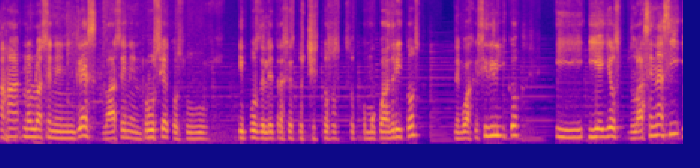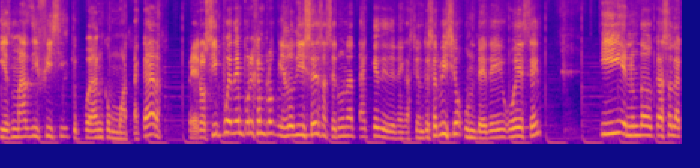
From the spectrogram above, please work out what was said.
ajá, no lo hacen en inglés, lo hacen en Rusia con sus tipos de letras estos chistosos que son como cuadritos, lenguaje cirílico, y, y, ellos lo hacen así y es más difícil que puedan como atacar. Pero sí pueden, por ejemplo, bien lo dices, hacer un ataque de denegación de servicio, un DDoS, y en un dado caso la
